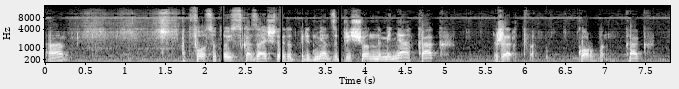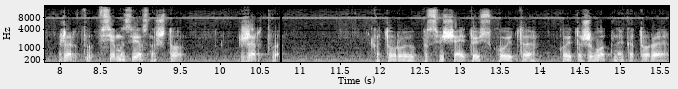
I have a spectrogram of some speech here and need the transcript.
а отфоса, то есть сказать, что этот предмет запрещен на меня как жертва, корбан, как жертва. Всем известно, что жертва, которую посвящает, то есть какое-то какое животное, которое,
